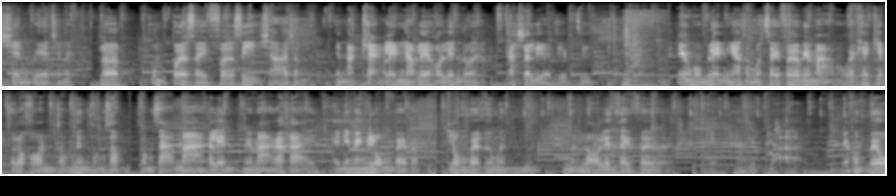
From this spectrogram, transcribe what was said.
เชนเวสใช่ไหม แล้วผมเปิดไซเฟอร์สี่ช้าจังเห็นนักแข่งเล่นครับเลยเขาเล่นด้วยครับกาเฉลี่ยทีมจีนี่ของผมเล่นเงี้ยสมมติไซเฟอร์ไม่มา ผมก็แค่เก็บตัวละคร 2 1 2 2 2 3 มาก็เล่นไม่มาก็ขาย ไอ้นี่แม่งลงไปแบบลงไปคือเหมือนเหมือนรอเล่นไซเฟอร์เก็บ 50 บาทนี่ผมเวล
